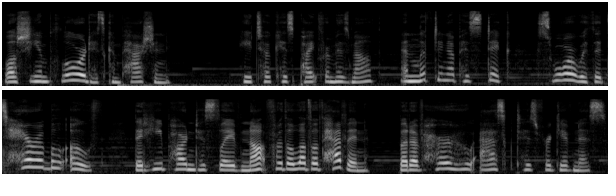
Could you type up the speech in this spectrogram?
while she implored his compassion, he took his pipe from his mouth, and lifting up his stick, swore with a terrible oath that he pardoned his slave not for the love of heaven, but of her who asked his forgiveness.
